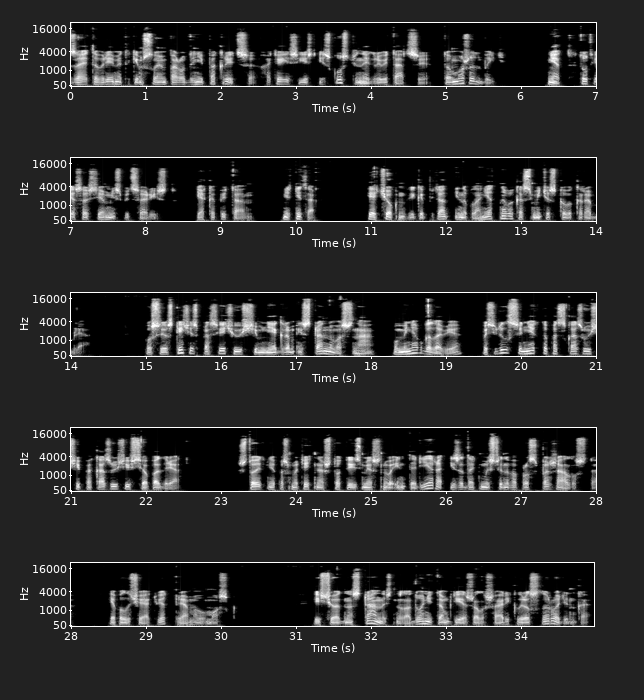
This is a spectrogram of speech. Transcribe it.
За это время таким слоем породы не покрыться, хотя если есть искусственная гравитация, то может быть. Нет, тут я совсем не специалист. Я капитан. Нет, не так. Я чокнутый капитан инопланетного космического корабля. После встречи с просвечивающим негром из странного сна у меня в голове поселился некто, подсказывающий и показывающий все подряд. Стоит мне посмотреть на что-то из местного интерьера и задать мысленный вопрос «пожалуйста», я получаю ответ прямо в мозг. Еще одна странность. На ладони, там, где я сжал шарик, выросла родинка.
